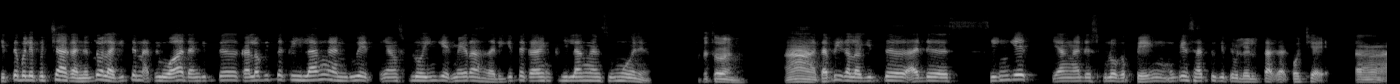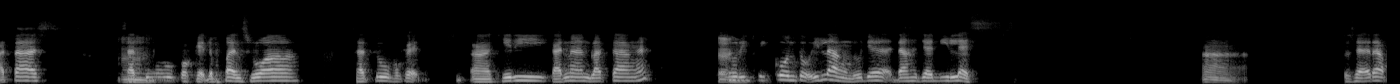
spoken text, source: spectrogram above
kita boleh pecahkan. Contohlah kita nak keluar dan kita kalau kita kehilangan duit yang RM10 merah tadi, kita akan kehilangan semuanya. Betul. Ha, tapi kalau kita ada RM1 yang ada 10 keping, mungkin satu kita boleh letak kat kocek uh, atas, hmm. satu poket depan seluar, satu poket uh, kiri, kanan, belakang. Eh. So risiko untuk hilang tu dia dah jadi less. Ha. So saya harap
